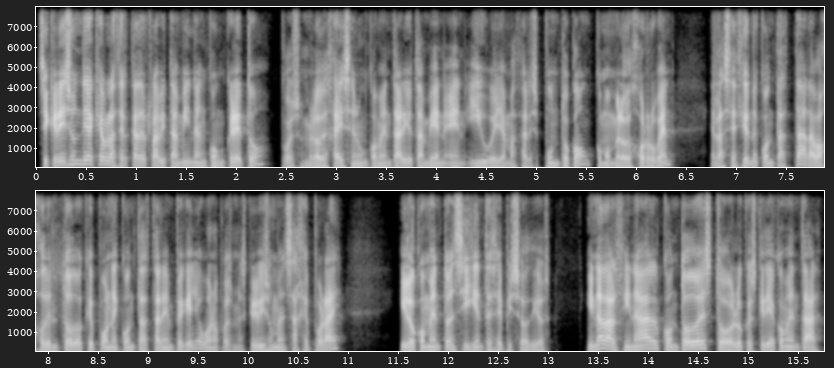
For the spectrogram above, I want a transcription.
Si queréis un día que hable acerca de otra vitamina en concreto, pues me lo dejáis en un comentario también en ivyamazares.com, como me lo dejó Rubén. En la sección de contactar, abajo del todo, que pone contactar en pequeño, bueno, pues me escribís un mensaje por ahí y lo comento en siguientes episodios. Y nada, al final con todo esto, lo que os quería comentar,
